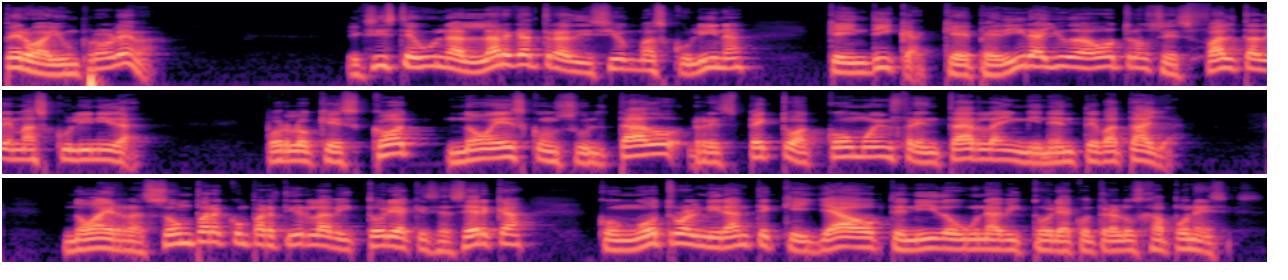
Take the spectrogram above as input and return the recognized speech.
Pero hay un problema. Existe una larga tradición masculina que indica que pedir ayuda a otros es falta de masculinidad, por lo que Scott no es consultado respecto a cómo enfrentar la inminente batalla. No hay razón para compartir la victoria que se acerca con otro almirante que ya ha obtenido una victoria contra los japoneses.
